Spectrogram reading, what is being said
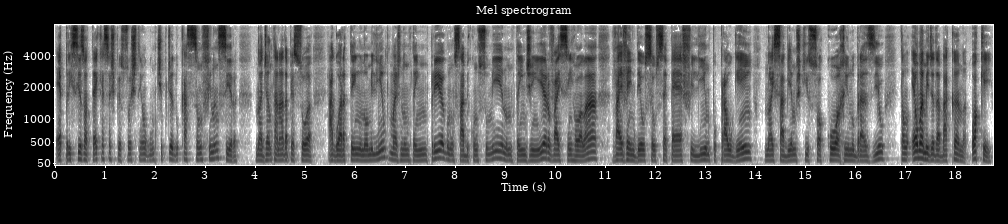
É preciso até que essas pessoas tenham algum tipo de educação financeira. Não adianta nada a pessoa agora tem o um nome limpo, mas não tem emprego, não sabe consumir, não tem dinheiro, vai se enrolar, vai vender o seu CPF limpo para alguém. Nós sabemos que isso ocorre no Brasil. Então é uma medida bacana? Ok.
